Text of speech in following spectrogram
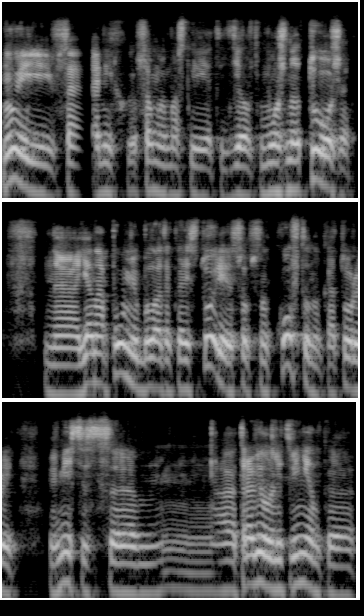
Ну и в, самих, в самой Москве это делать можно тоже. А, я напомню, была такая история, собственно, Кофтона, который вместе с отравил Литвиненко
